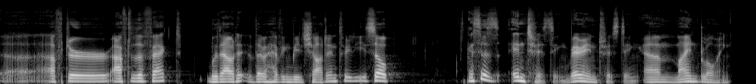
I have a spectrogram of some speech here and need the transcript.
uh, after after the fact without them having been shot in 3D. So this is interesting, very interesting, um, mind blowing.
